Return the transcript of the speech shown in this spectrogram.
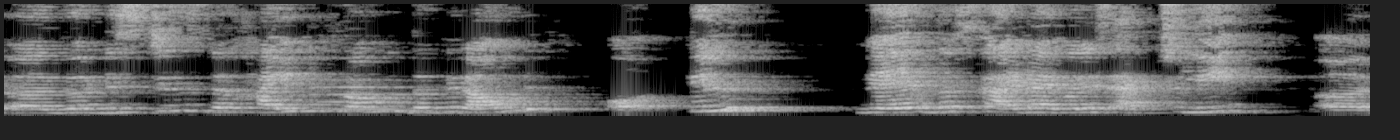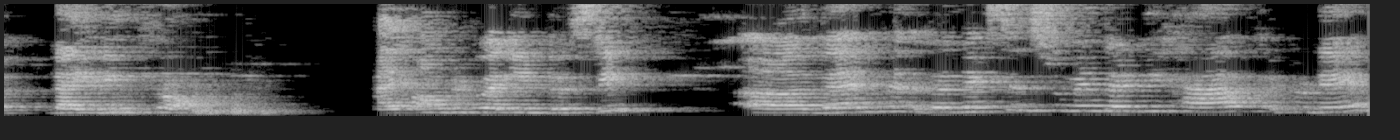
uh, the distance, the height from the ground uh, till where the skydiver is actually uh, diving from. I found it very interesting. Uh, then the next instrument that we have today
